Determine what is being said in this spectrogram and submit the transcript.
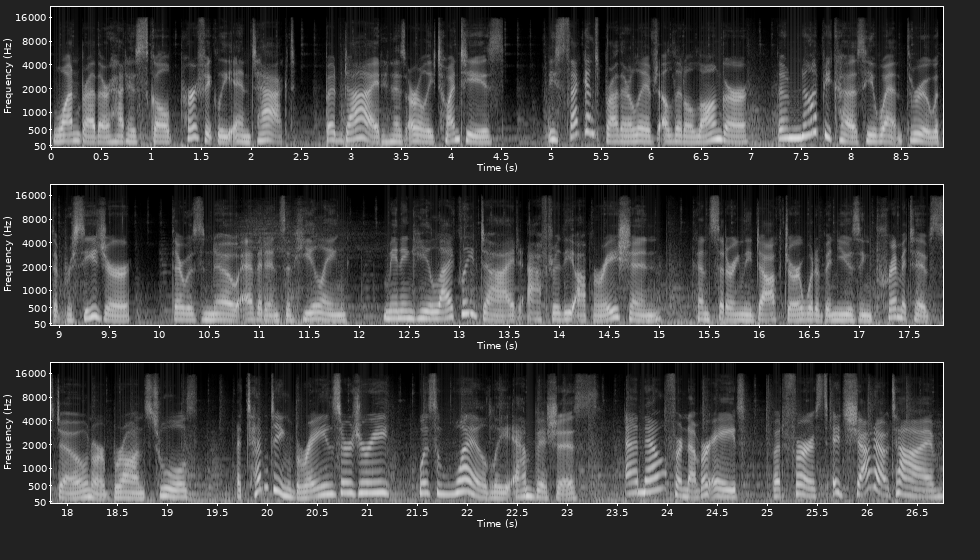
One brother had his skull perfectly intact, but died in his early 20s. The second brother lived a little longer, though not because he went through with the procedure. There was no evidence of healing, meaning he likely died after the operation. Considering the doctor would have been using primitive stone or bronze tools, attempting brain surgery was wildly ambitious. And now for number 8. But first, it's shoutout time!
